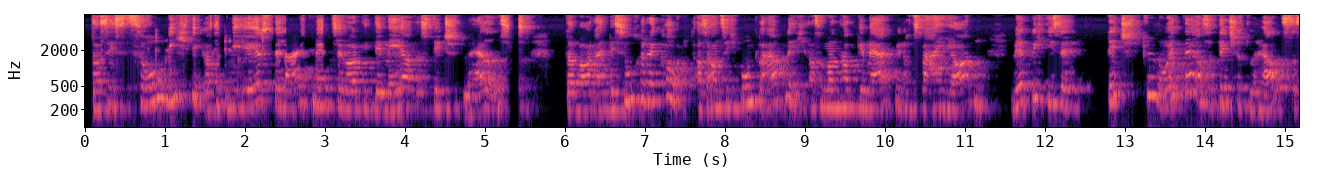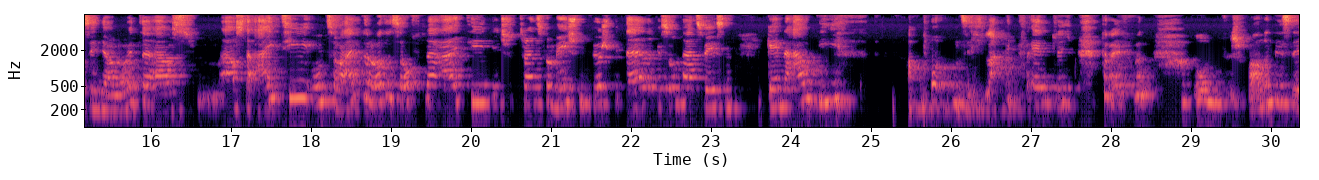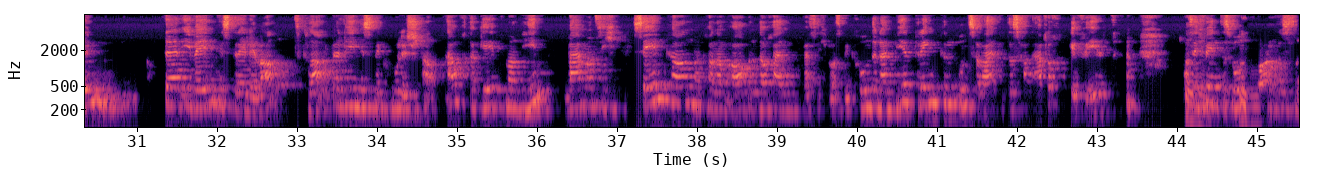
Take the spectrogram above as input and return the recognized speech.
das ist so wichtig. Also die erste Live-Messe war die DEMEA, das Digital Health. Da war ein Besucherrekord. Also an sich unglaublich. Also man hat gemerkt, wie nach zwei Jahren wirklich diese Digital-Leute, also Digital Health, das sind ja Leute aus, aus der IT und so weiter, oder? Software, IT, Digital Transformation für Spitäler, Gesundheitswesen. Genau die wollten sich live endlich treffen. Und spannend ist eben, der Event ist relevant. Klar, Berlin ist eine coole Stadt. Auch da geht man hin, weil man sich sehen kann. Man kann am Abend noch ein, weiß ich was, mit Kunden ein Bier trinken und so weiter. Das hat einfach gefehlt. Also ich finde das wunderbar, mhm. dass,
